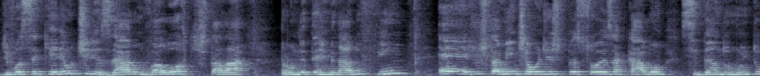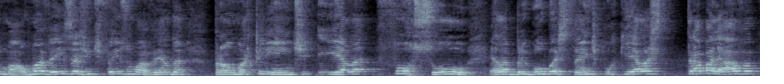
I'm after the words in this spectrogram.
de você querer utilizar um valor que está lá para um determinado fim, é justamente onde as pessoas acabam se dando muito mal. Uma vez a gente fez uma venda para uma cliente e ela forçou, ela brigou bastante porque ela trabalhava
